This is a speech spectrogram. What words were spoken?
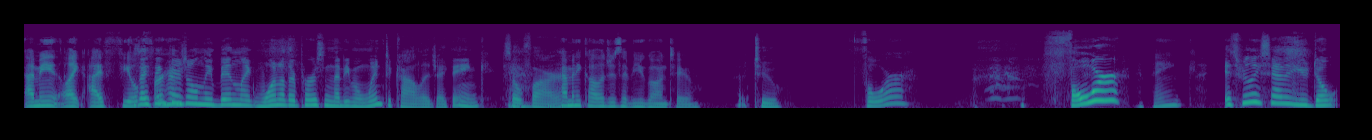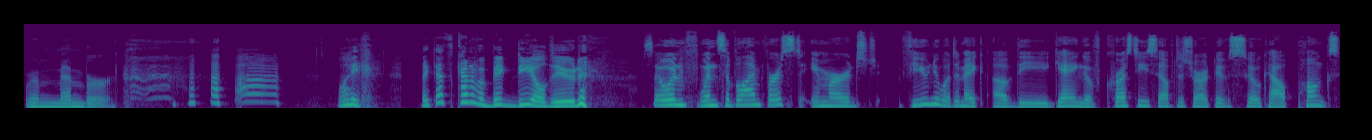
I mean, like, I feel I think him. there's only been like one other person that even went to college. I think so far. How many colleges have you gone to? Uh, two, Four, four. I think. It's really sad that you don't remember. like, like that's kind of a big deal, dude. So when when Sublime first emerged, few knew what to make of the gang of crusty, self-destructive SoCal punks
